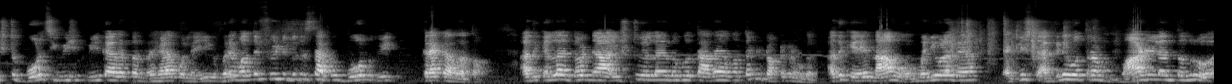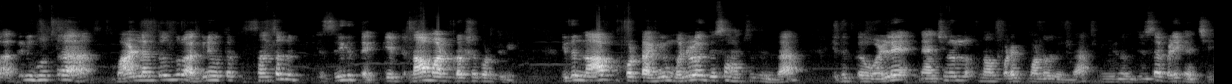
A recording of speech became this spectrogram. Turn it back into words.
ಇಷ್ಟು ಬೋನ್ಸ್ ವೀಕ್ ಆಗತ್ತಂದ್ರೆ ಹೇಳಕ್ಕೋಲ್ಲ ಈಗ ಬರೀ ಒಂದು ಫೀಟ್ ಬಿದ್ರೆ ಸಾಕು ಬೋನ್ ವೀಕ್ ಕ್ರ್ಯಾಕ್ ಆಗತ್ತಾವ. ಅದಕ್ಕೆಲ್ಲ ದೊಡ್ಡ ಇಷ್ಟು ಎಲ್ಲ ಹೋಗುತ್ತೆ ಆದಾಯ ಆಗುತ್ತೆ ಡಾಕ್ಟರ್ ಕಡೆ ಹೋಗೋದು. ಅದಕ್ಕೆ ನಾವು ಮನೆಯೊಳಗೆ ಅಟ್ಲೀಸ್ಟ್ ಅಗ್ನಿಹೋತ್ರ ಮಾಡ್ಲಿಲ್ಲ ಅಂತಂದ್ರು ಅಗ್ನಿಹೋತ್ರ ಮಾಡ್ಲಿಲ್ಲ ಅಂತಂದ್ರು ಅಗ್ನಿಹೋತ್ರ ಸಣ್ಣ ಸಿಗುತ್ತೆ. ಕಿಟ್ ನಾವು ಮಾಡಿ ಪ್ರೊಡಕ್ಷನ್ ಕೊಡ್ತೀವಿ. ಇದನ್ನ ನಾವು ಕೊಟ್ಟಾಗ ನೀವು ಮನೆಯೊಳಗೆ ದಿವಸ ಹಚ್ಚೋದ್ರಿಂದ ಇದಕ್ಕೆ ಒಳ್ಳೆ ನ್ಯಾಚುರಲ್ ನಾವು ಪ್ರೊಡಕ್ಟ್ ಮಾಡೋದ್ರಿಂದ ನೀವು ಇದನ್ನ ದಿವಸ ಬೆಳಿಗ್ಗೆ ಹಚ್ಚಿ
